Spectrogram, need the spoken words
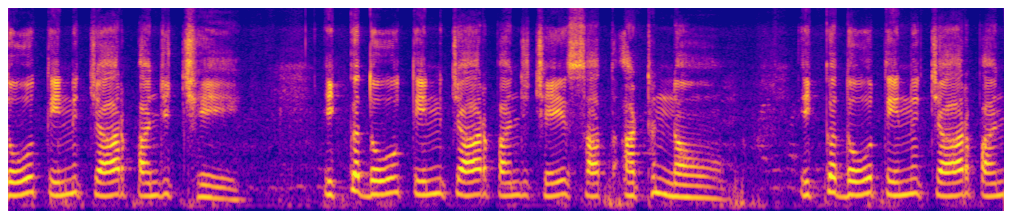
2 3 4 5 6 1 2 3 4 5 6 7 8 9 1 2 3 4 5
